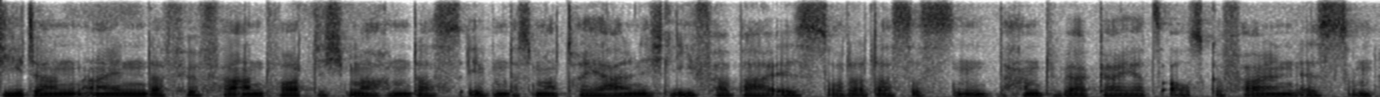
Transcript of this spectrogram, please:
die dann einen dafür verantwortlich machen, dass eben das Material nicht lieferbar ist oder dass es ein Handwerker jetzt ausgefallen ist. Und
